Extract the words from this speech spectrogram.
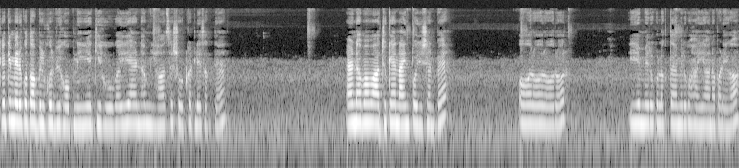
क्योंकि मेरे को तो अब बिल्कुल भी होप नहीं है कि होगा ये। एंड हम यहाँ से शॉर्टकट ले सकते हैं। एंड अब हम आ चुके हैं नाइन्थ पोजीशन पे। और और और और। ये मेरे को लगता है मेरे को हाँ ही आना पड़ेगा।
